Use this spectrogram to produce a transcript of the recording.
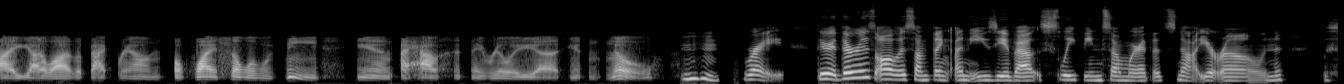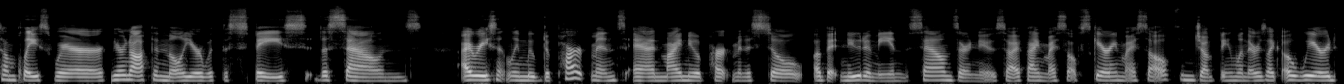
I got a lot of the background of why someone would be in a house that they really uh, didn't know. Mm-hmm. Right. There, there is always something uneasy about sleeping somewhere that's not your own, someplace where you're not familiar with the space, the sounds. I recently moved apartments, and my new apartment is still a bit new to me, and the sounds are new. So I find myself scaring myself and jumping when there's like a weird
